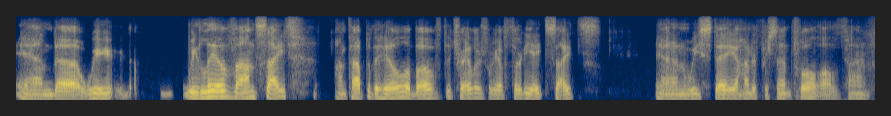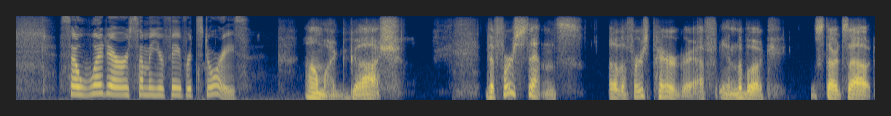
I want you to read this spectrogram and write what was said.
and uh, we we live on site on top of the hill above the trailers. We have 38 sites, and we stay 100% full all the time. So, what are some of your favorite stories? Oh my gosh. The first sentence of the first paragraph in the book starts out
